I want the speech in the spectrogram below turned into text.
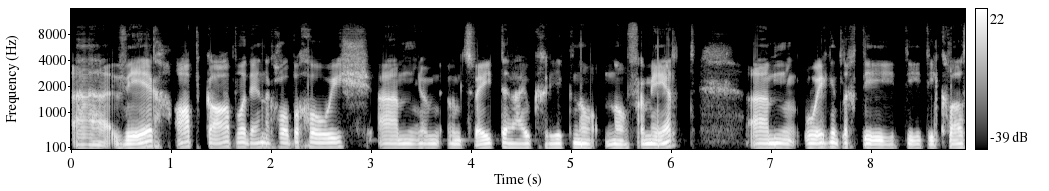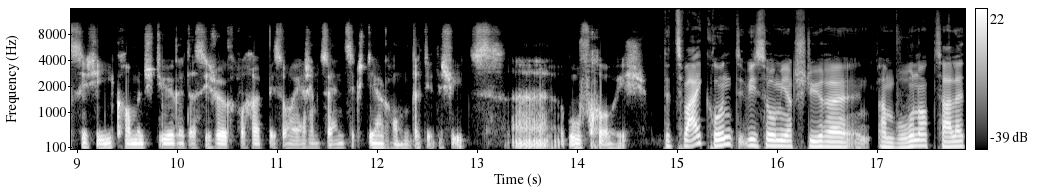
äh, Wehrabgabe, die dann erhoben ist, ähm, im, im, Zweiten Weltkrieg noch, noch vermehrt. Ähm, und eigentlich die, die, die klassische Einkommensteuer, das ist wirklich etwas, was erst im 20. Jahrhundert in der Schweiz äh, aufgekommen ist. Der zweite Grund, wieso wir die Steuern am Wohnort zahlen,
